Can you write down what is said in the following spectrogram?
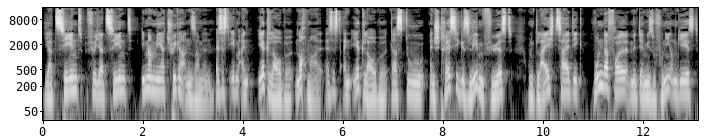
Jahrzehnt für Jahrzehnt immer mehr Trigger ansammeln. Es ist eben ein Irrglaube, nochmal, es ist ein Irrglaube, dass du ein stressiges Leben führst und gleichzeitig wundervoll mit der Misophonie umgehst,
